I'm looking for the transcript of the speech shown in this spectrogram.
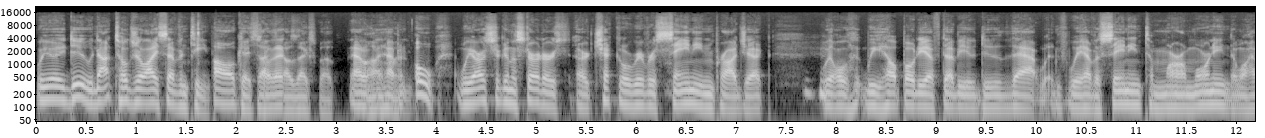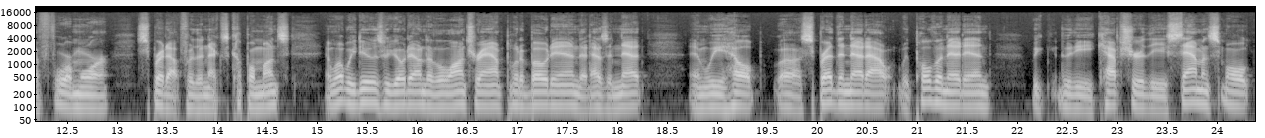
We already do, not till July 17th. Oh, okay. So, So that's that's- next month. That'll Oh, happen. Oh, we are also going to start our our Chetco River seining project. We'll we help ODFW do that. If we have a seining tomorrow morning, then we'll have four more spread out for the next couple months. And what we do is we go down to the launch ramp, put a boat in that has a net, and we help uh, spread the net out. We pull the net in. We, we capture the salmon smolt.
